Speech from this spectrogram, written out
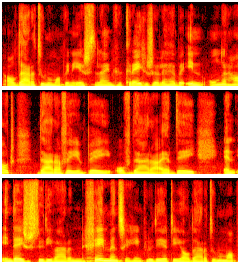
al daratumumab in de eerste lijn gekregen zullen hebben in onderhoud. DARA VNP of DARA RD. En in deze studie waren geen mensen geïncludeerd die al daratumumab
